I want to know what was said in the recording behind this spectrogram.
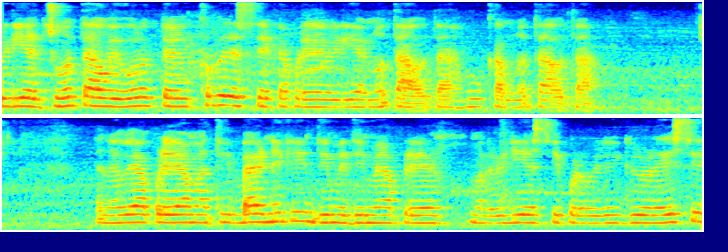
વિડીયા જોતા હોય, ઓળખતા હોય, ખબર જ છે કે આપણે વિડીયા નહોતા આવતા, હું કામ નહોતા આવતા. અને હવે આપણે આમાંથી બહાર નીકળીને ધીમે ધીમે આપણે મતલબ ડીએસસી પણ હવે રેગ્યુલર રહેશે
